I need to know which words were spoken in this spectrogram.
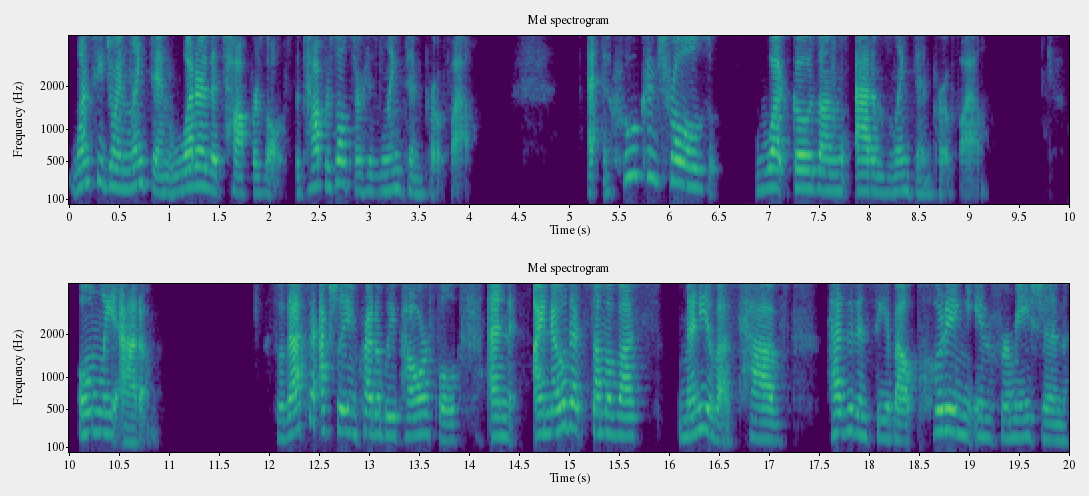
once he joined LinkedIn, what are the top results? The top results are his LinkedIn profile. And who controls what goes on Adam's LinkedIn profile? Only Adam. So that's actually incredibly powerful. And I know that some of us, many of us have hesitancy about putting information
